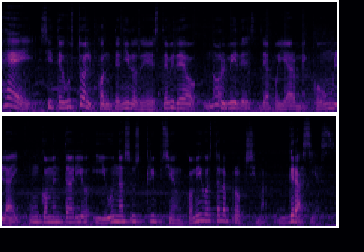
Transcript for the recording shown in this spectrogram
Hey, si te gustó el contenido de este video, no olvides de apoyarme con un like, un comentario y una suscripción. Conmigo hasta la próxima. Gracias.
